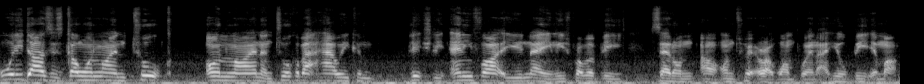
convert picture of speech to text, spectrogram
All he does is go online, and talk online and talk about how he can literally any fighter you name he's probably said on uh, on twitter at one point that he'll beat him up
